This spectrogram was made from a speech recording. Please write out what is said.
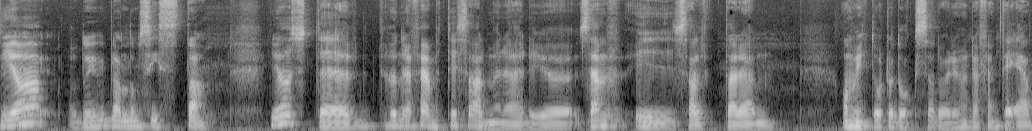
Ja. Eh, och då är vi bland de sista. Just det, 150 psalmer är det ju. Sen i saltaren om inte ortodoxa då är det 151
